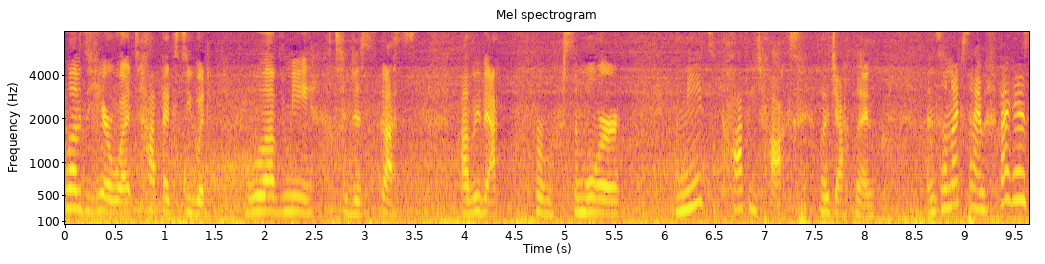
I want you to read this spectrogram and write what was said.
Love to hear what topics you would love me to discuss. I'll be back for some more neat coffee talks with Jacqueline. Until next time, bye guys.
